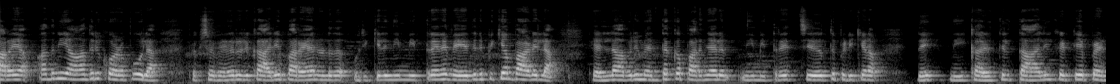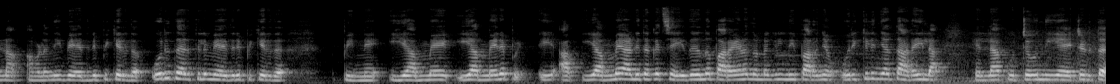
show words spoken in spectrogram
പറയാം. അതിന് യാതൊരു കുഴപ്പമില്ല പക്ഷെ വേറൊരു കാര്യം പറയാനുള്ളത് ഒരിക്കലും നീ മിത്രനെ വേദനിപ്പിക്കാൻ പാടില്ല. എല്ലാവരും എന്തൊക്കെ പറഞ്ഞാലും നീ മിത്രയെ ചേർത്ത് പിടിക്കണം. ദേ നീ കഴുത്തിൽ താലി കെട്ടിയ പെണ്ണ അവളെ നീ വേദനിപ്പിക്കരുത്. ഒരു തരത്തിലും വേദനിപ്പിക്കരുത്. പിന്നെ ഈ അമ്മയെ ഈ അമ്മേനെ ഈ അമ്മയാണ് ഇതൊക്കെ ചെയ്തതെന്ന് പറയണമെന്നുണ്ടെങ്കിൽ നീ പറഞ്ഞു? ഒരിക്കലും ഞാൻ തടയില്ല. എല്ലാ കുറ്റവും നീ ഏറ്റെടുത്ത്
